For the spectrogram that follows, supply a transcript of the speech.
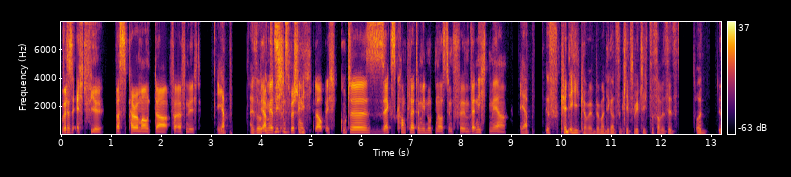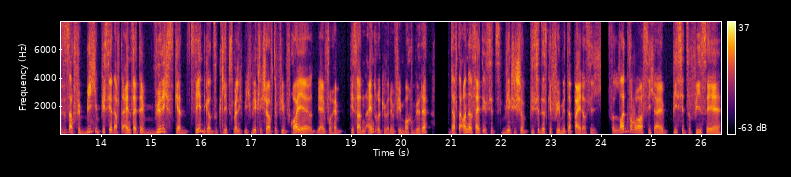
wird es echt viel, was Paramount da veröffentlicht. Jap. Also Wir haben jetzt inzwischen ich glaube ich, gute 6 komplette Minuten aus dem Film, wenn nicht mehr. Jap, es könnte hinkommen, wenn man die ganzen Clips wirklich zusammensetzt. Und es ist auch für mich 'n bisschen auf der einen Seite würde ich's gern sehen, die ganzen Clips, weil ich mich wirklich schon auf den Film freue und mir einfach ein bisschen 'n Eindruck über den Film machen würde. Und auf der anderen Seite ist jetzt wirklich schon 'n bisschen das Gefühl mit dabei, dass ich so langsam aber sicher ein bisschen zu viel sehe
